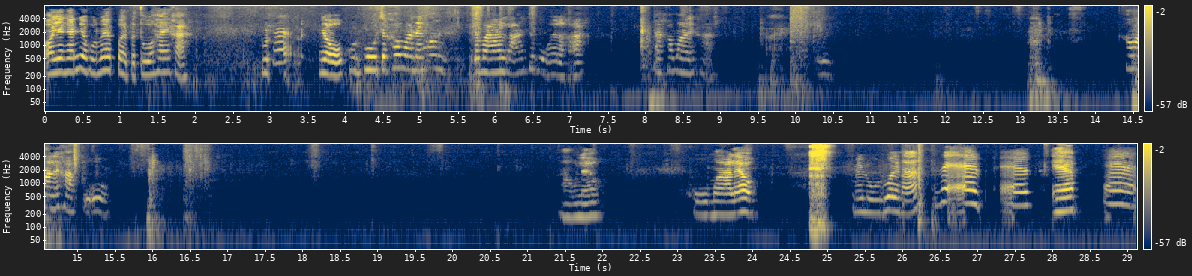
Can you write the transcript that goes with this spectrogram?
อ๋ออย่างนั้นเดี๋ยวคุณแม่เปิดประตูให้ค่ะคุณเดี๋ยวคุณครูจะเข้ามาในห้องจะมาล้างจมูกเลยเหรอคะอะเข้ามาเลยค่ะอุ๊ย เข้ามาเลยค่ะครูเอาแล้วครูมาแล้ว ไม่รู้ด้วยนะแอบแอบแอบ แอบ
